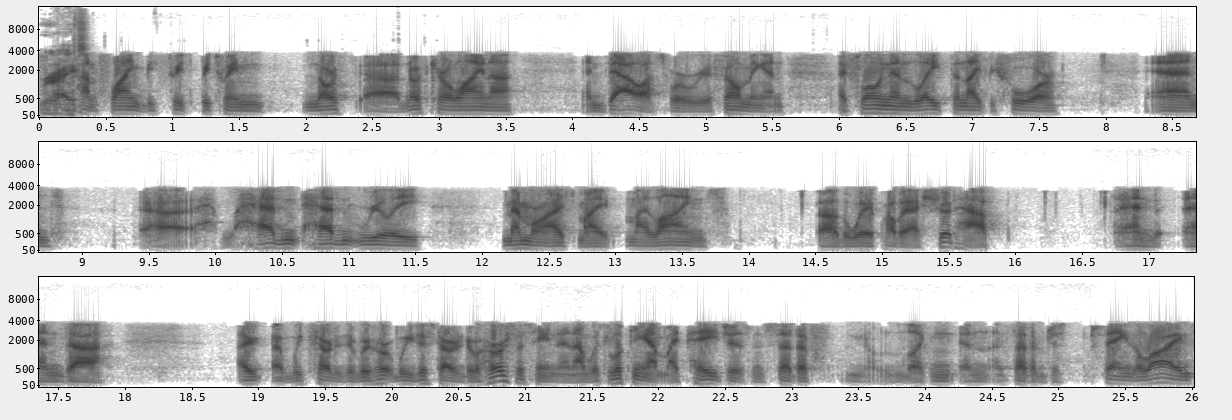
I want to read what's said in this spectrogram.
right. kind of flying between, between North uh, North Carolina and Dallas, where we were filming, and I'd flown in late the night before, and uh, hadn't hadn't really memorized my my lines uh, the way probably I should have, and and uh, I, I we started to rehearse. We just started to rehearse the scene, and I was looking at my pages instead of you know like and instead of just saying the lines,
